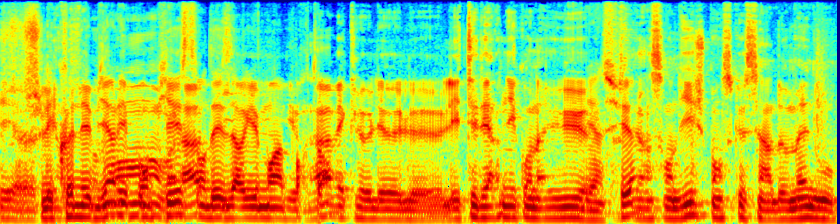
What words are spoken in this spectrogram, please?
euh, je les connais bien, les pompiers, ce sont des puis- arguments importants. voilà, avec l'été dernier qu'on a eu, euh, l'incendie, je pense que c'est un domaine où,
